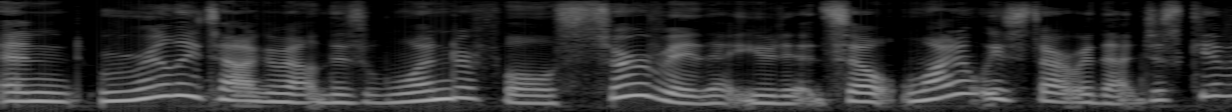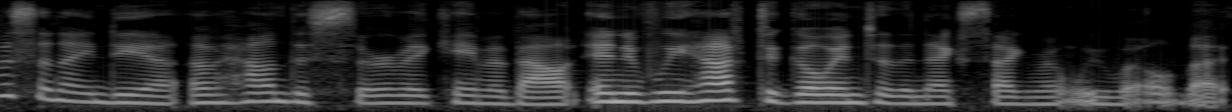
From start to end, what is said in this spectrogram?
and really talk about this wonderful survey that you did. So, why don't we start with that? Just give us an idea of how this survey came about. And if we have to go into the next segment, we will. But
